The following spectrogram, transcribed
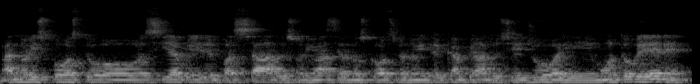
hanno risposto sia quelli del passato che sono rimasti l'anno scorso che hanno vinto il campionato sia i giovani molto bene.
